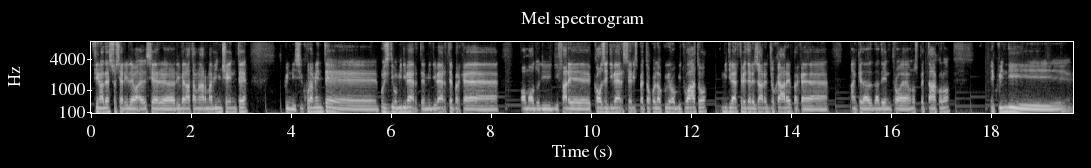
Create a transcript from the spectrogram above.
fino adesso si è, rileva- si è rivelata un'arma vincente, quindi sicuramente positivo, mi diverte, mi diverte perché ho modo di, di fare cose diverse rispetto a quello a cui ero abituato, mi diverte vedere Jared giocare perché anche da, da dentro è uno spettacolo. E quindi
